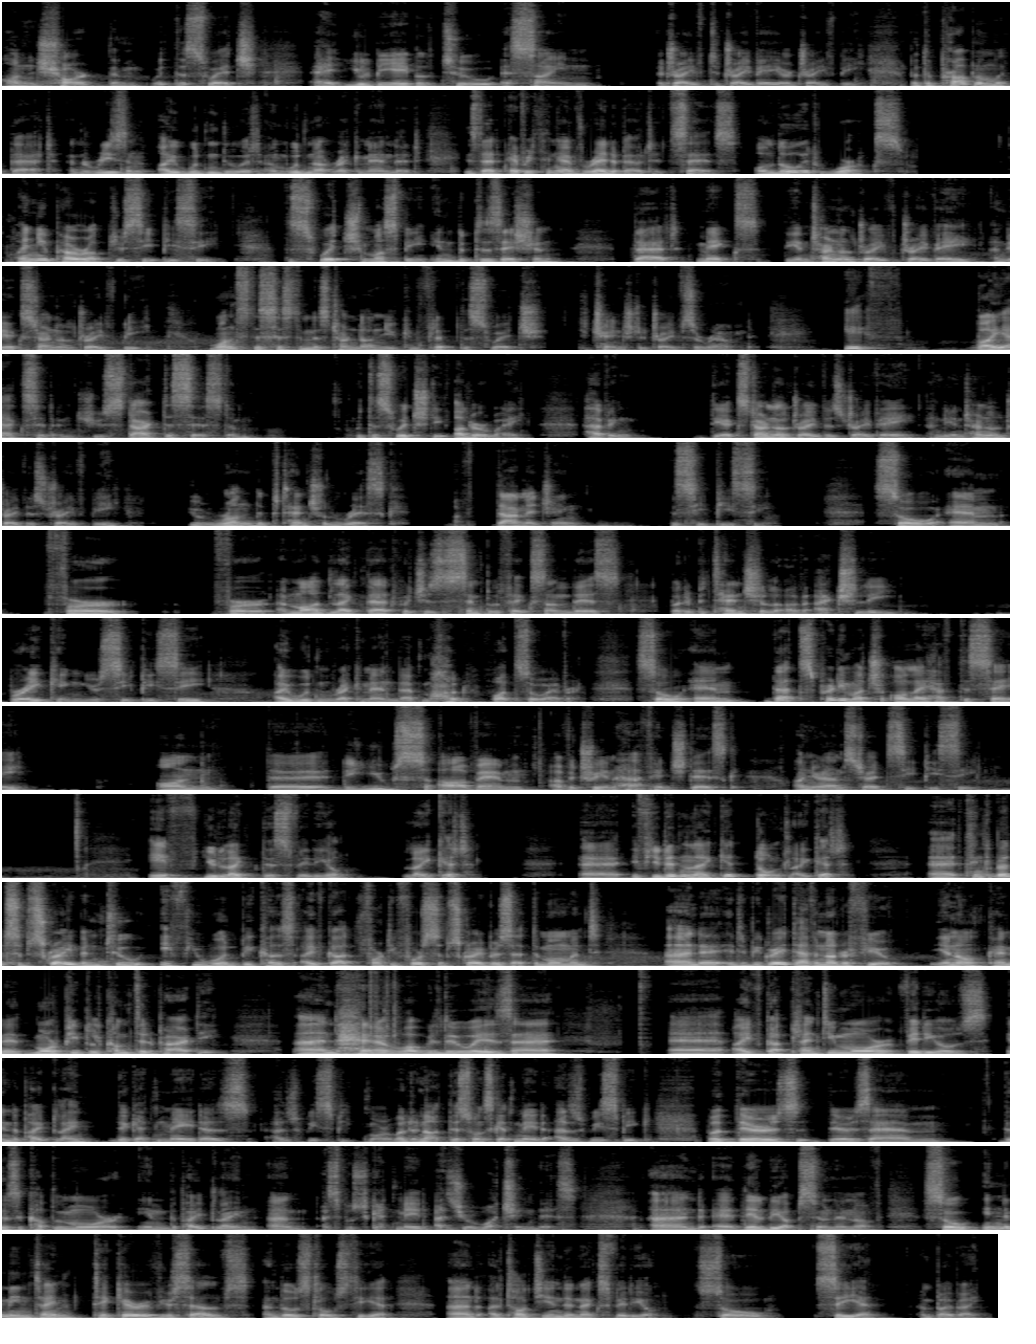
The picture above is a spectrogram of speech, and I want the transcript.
unshort them with the switch, uh, you'll be able to assign a drive to drive A or drive B. But the problem with that, and the reason I wouldn't do it and would not recommend it, is that everything I've read about it says, although it works, when you power up your CPC, the switch must be in the position that makes the internal drive drive A and the external drive B. Once the system is turned on, you can flip the switch to change the drives around. If by accident you start the system with the switch the other way, having the external drive as drive A and the internal drive as drive B, you run the potential risk of damaging the CPC. So um, for for a mod like that, which is a simple fix on this, but a potential of actually breaking your CPC, I wouldn't recommend that mod whatsoever. So um, that's pretty much all I have to say on the the use of um of a three and a half inch disc on your Amstrad CPC. If you liked this video, like it. Uh, if you didn't like it, don't like it. Uh, think about subscribing too, if you would, because I've got 44 subscribers at the moment, and uh, it'd be great to have another few. You know, kind of more people come to the party. And what we'll do is uh, uh, I've got plenty more videos in the pipeline. They're getting made as as we speak more. Well, they're not. This one's getting made as we speak. But there's there's um there's a couple more in the pipeline, and I suppose to get made as you're watching this, and uh, they'll be up soon enough. So in the meantime, take care of yourselves and those close to you, and I'll talk to you in the next video. So see ya and bye bye.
